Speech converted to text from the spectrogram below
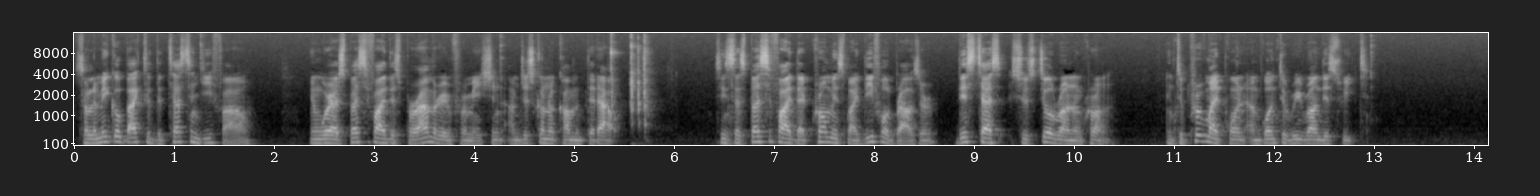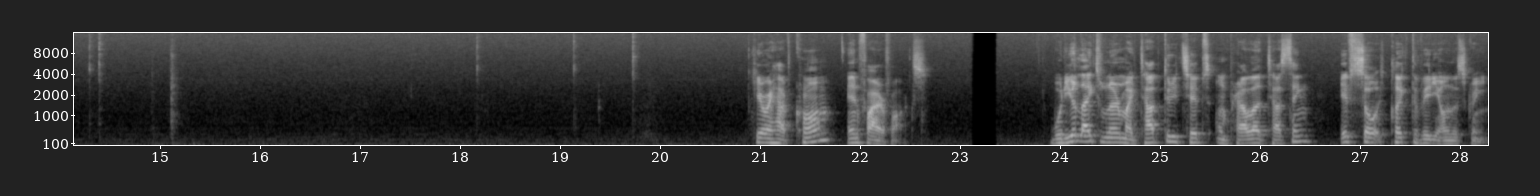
So let me go back to the testng file, and where I specify this parameter information, I'm just going to comment it out. Since I specified that Chrome is my default browser, this test should still run on Chrome. And to prove my point, I'm going to rerun this suite. Here I have Chrome and Firefox. Would you like to learn my top 3 tips on parallel testing? If so, click the video on the screen.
